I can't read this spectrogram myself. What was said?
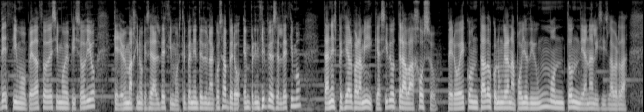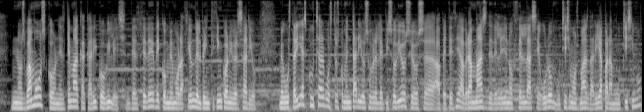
décimo pedazo, décimo episodio, que yo me imagino que sea el décimo, estoy pendiente de una cosa, pero en principio es el décimo, tan especial para mí, que ha sido trabajoso, pero he contado con un gran apoyo de un montón de análisis, la verdad. Nos vamos con el tema Kakariko Village, del CD de conmemoración del 25 aniversario. Me gustaría escuchar vuestros comentarios sobre el episodio, si os eh, apetece. Habrá más de The Legend of Zelda, seguro, muchísimos más, daría para muchísimo.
